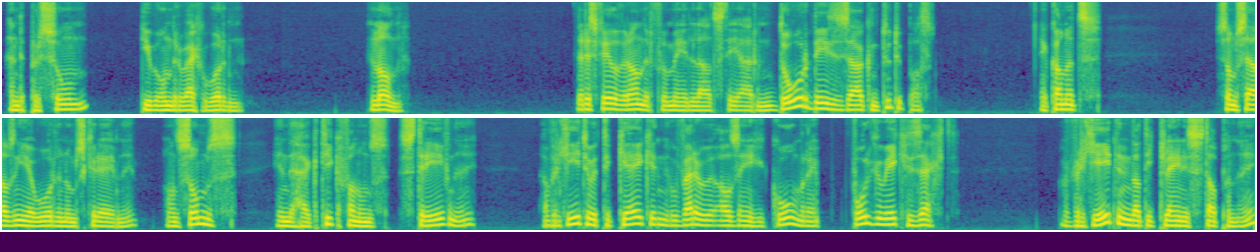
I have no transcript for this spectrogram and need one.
En de persoon die we onderweg worden. Man, er is veel veranderd voor mij de laatste jaren door deze zaken toe te passen. Ik kan het soms zelfs niet in woorden omschrijven, hè. want soms in de hectiek van ons streven, hè, dan vergeten we te kijken hoe ver we al zijn gekomen. Hè. Vorige week gezegd, we vergeten dat die kleine stappen, hè,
